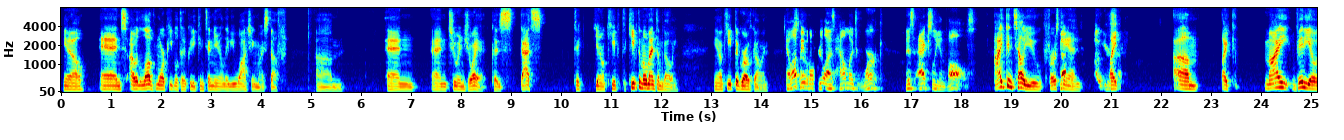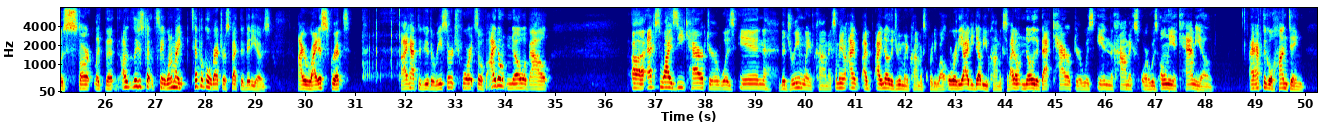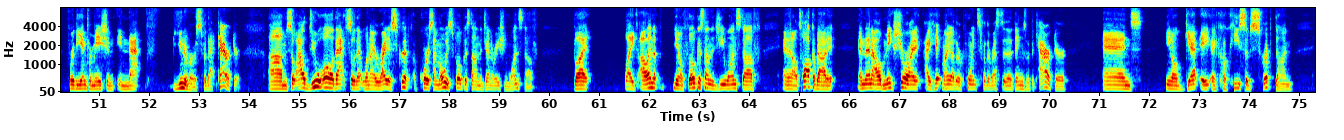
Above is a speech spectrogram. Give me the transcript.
you know, and I would love more people to be continually be watching my stuff, um, and and to enjoy it because that's to you know keep to keep the momentum going, you know, keep the growth going. Yeah, a lot so, of people don't realize how much work this actually involves. I can tell you firsthand, like, um, like my videos start like the. Let's just say one of my typical retrospective videos I write a script. I have to do the research for it. So if I don't know about uh, XYZ character was in the Dreamwave comics. I mean, I, I, I know the Dreamwave comics pretty well, or the IDW comics. If I don't know that that character was in the comics or was only a cameo, I have to go hunting for the information in that universe for that character. Um, so I'll do all of that so that when I write a script, of course, I'm always focused on the Generation One stuff, but like I'll end up, you know, focused on the G1 stuff, and then I'll talk about it, and then I'll make sure I I hit my other points for the rest of the things with the character, and you know, get a, a cohesive script done,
